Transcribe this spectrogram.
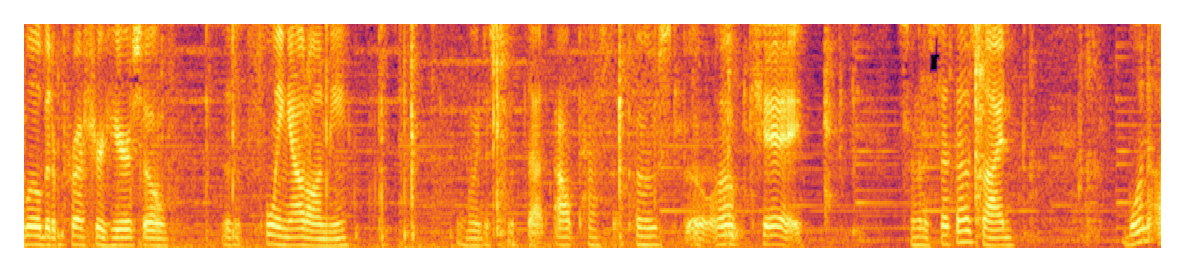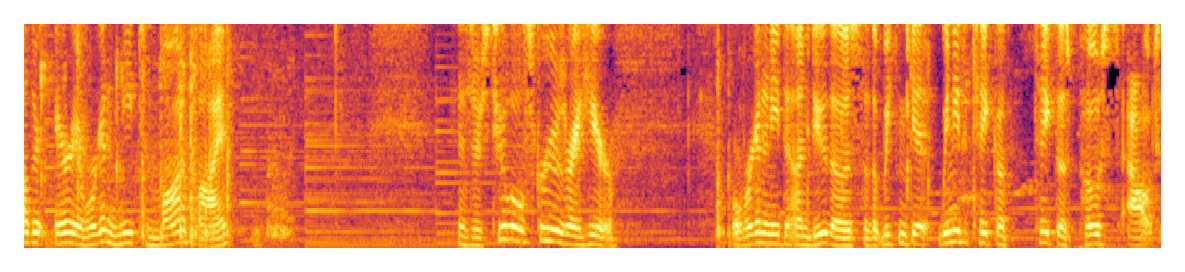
A little bit of pressure here so it doesn't fling out on me. I'm going to slip that out past the post. Okay. So I'm going to set that aside. One other area we're going to need to modify is there's two little screws right here. but we're gonna need to undo those so that we can get, we need to take, a, take those posts out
